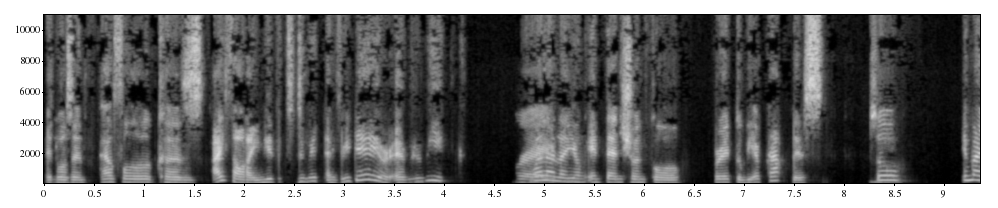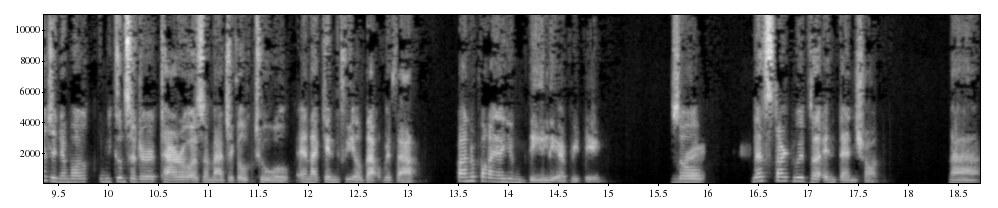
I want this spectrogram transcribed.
It wasn't helpful because I thought I needed to do it every day or every week. Right. Wala na yung intention ko for it to be a practice. So, mm-hmm. imagine mo, we consider tarot as a magical tool and I can feel that with that. Paano pa kaya yung daily every day? So, Right. let's start with the intention na,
